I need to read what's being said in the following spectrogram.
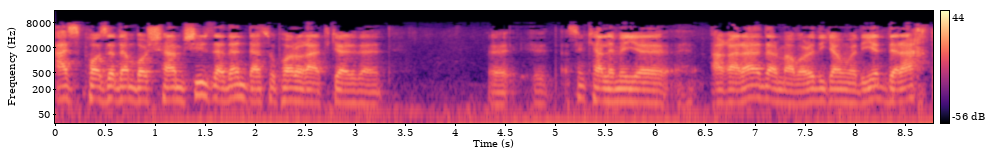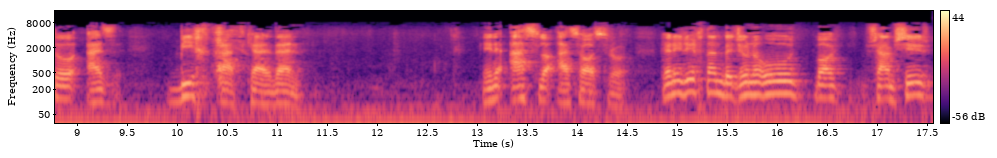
از پا زدن با شمشیر زدن دست و پا رو قطع کردن. اصلا کلمه اقره در موارد دیگه اومده. یه درخت رو از بیخ قطع کردن. یعنی اصل و اساس رو. یعنی ریختن به جون او با شمشیر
